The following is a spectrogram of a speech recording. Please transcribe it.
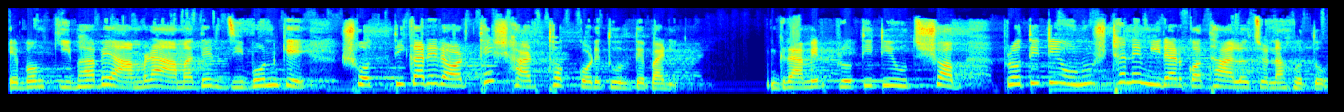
এবং কীভাবে আমরা আমাদের জীবনকে সত্যিকারের অর্থে সার্থক করে তুলতে পারি। গ্রামের প্রতিটি উৎসব, প্রতিটি অনুষ্ঠানে মীরার কথা আলোচনা হতো।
